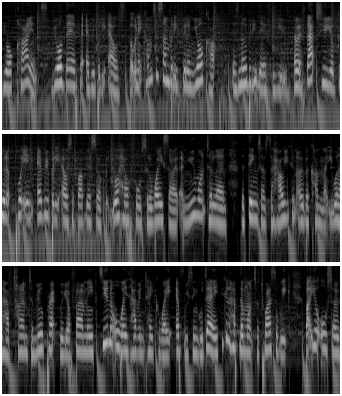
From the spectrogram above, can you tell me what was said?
your clients. You're there for everybody else. But when it comes to somebody filling your cup, there's nobody there for you. Now, if that's you, you're good at putting everybody else above yourself, but your health falls to the wayside, and you want to learn the things as to how you can overcome that. You want to have time to meal prep with your family, so you're not always having takeaway every single day. You can have them once or twice a week, but you're also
